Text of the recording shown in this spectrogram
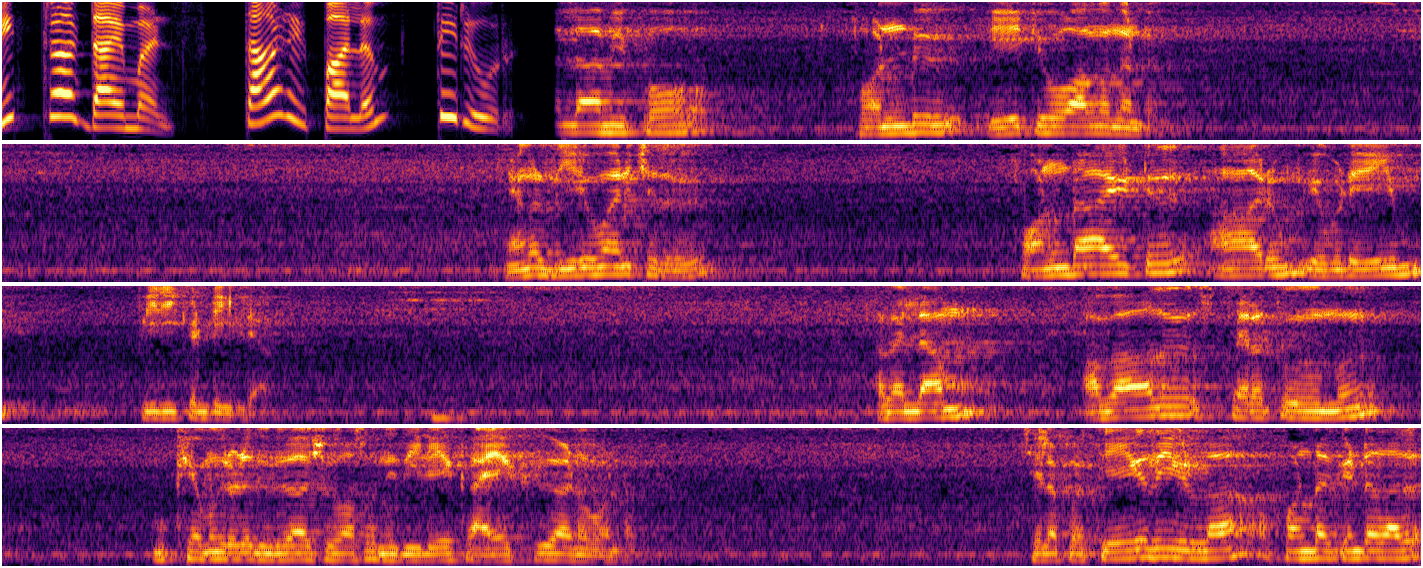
മിത്ര ഡയമണ്ട്സ് താഴെപ്പാലം തിരൂർ. എല്ലാം ഇപ്പോൾ ഫണ്ട് ഏറ്റുവാങ്ങുന്നുണ്ട് ഞങ്ങൾ തീരുമാനിച്ചത് ഫണ്ടായിട്ട് ആരും എവിടെയും പിരിക്കേണ്ടിയില്ല. അതെല്ലാം അതാത് സ്ഥലത്തു നിന്ന് മുഖ്യമന്ത്രിയുടെ ദുരിതാശ്വാസ നിധിയിലേക്ക് അയക്കുകയാണ് വേണ്ടത്. ചില പ്രത്യേകതയുള്ള ഫണ്ടൊക്കെ ഉണ്ട് അത്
